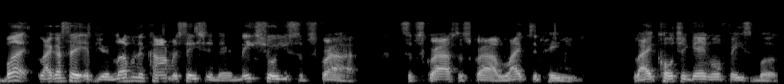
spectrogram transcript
but like i say if you're loving the conversation man make sure you subscribe subscribe subscribe like the page like culture gang on facebook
